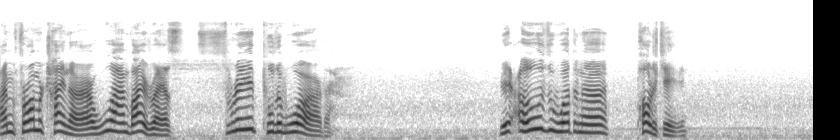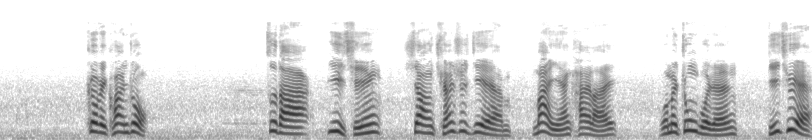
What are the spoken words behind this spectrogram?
I'm from China. Wuhan virus spread to the world. We owe the world an apology. 各位观众，自打疫情向全世界蔓延开来，我们中国人的确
